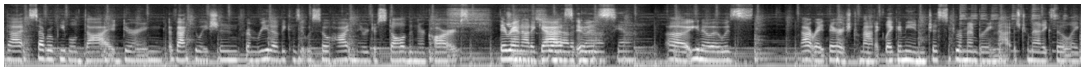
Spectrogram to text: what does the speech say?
that several people died during evacuation from Rita because it was so hot and they were just stalled in their cars. They ran out of gas. out of it gas, was, yeah. uh, you know, it was that right there is traumatic. Like, I mean, just remembering that is traumatic. So, like,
